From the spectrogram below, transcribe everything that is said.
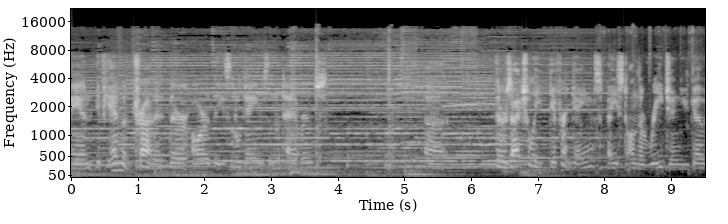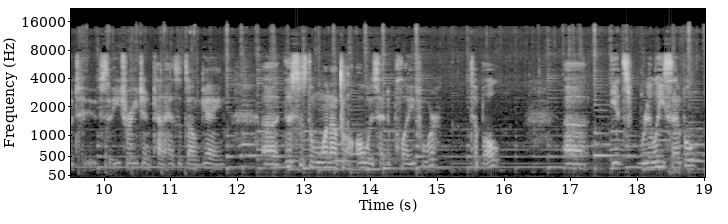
And if you haven't tried it, there are these little games in the taverns. There's actually different games based on the region you go to, so each region kind of has its own game. Uh, this is the one I've always had to play for, Tablut. Uh, it's really simple.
